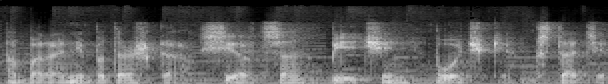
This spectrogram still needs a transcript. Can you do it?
а баранья потрошка. Сердце, печень, почки. Кстати,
